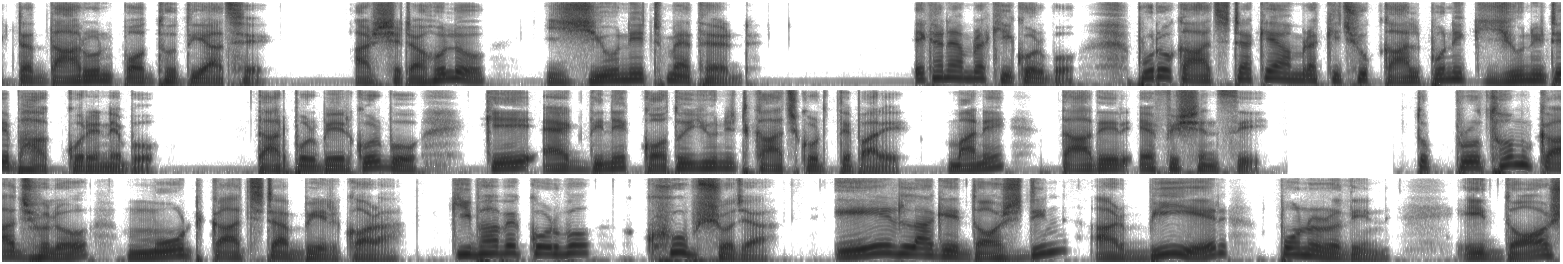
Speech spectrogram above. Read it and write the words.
একটা দারুণ পদ্ধতি আছে, আর সেটা হলো ইউনিট মেথড এখানে আমরা কি করব? পুরো কাজটাকে আমরা কিছু কাল্পনিক ইউনিটে ভাগ করে নেব। তারপর বের করব কে একদিনে কত ইউনিট কাজ করতে পারে মানে তাদের এফিসিয়েন্সি তো প্রথম কাজ হল মোট কাজটা বের করা। কীভাবে করব? খুব সোজা। এর লাগে দশ দিন আর বি এর পনেরো দিন। এই দশ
